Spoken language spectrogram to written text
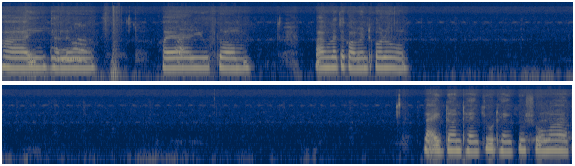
Hi hello hi are you from বাংলাতে কমেন্ট করো। Like done thank you thank you so much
